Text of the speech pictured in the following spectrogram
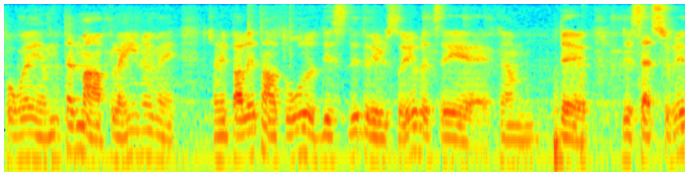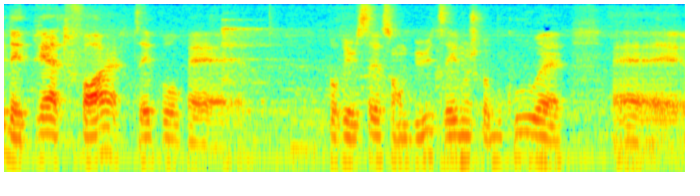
pour vrai, il y en a tellement plein, là, mais j'en ai parlé tantôt, là, décider de réussir, là, euh, comme de, de s'assurer d'être prêt à tout faire, pour, euh, pour réussir son but, moi je crois beaucoup euh,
